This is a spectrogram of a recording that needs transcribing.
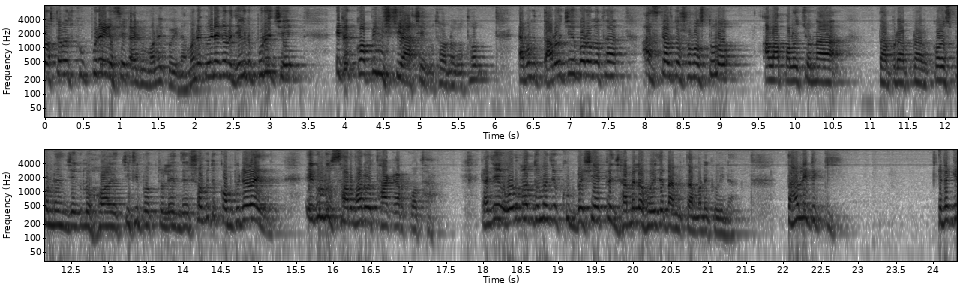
দস্তাবেজ খুব পড়ে গেছে, এটা আমি মনে করি না। মনে করি না কেন, যেগুলো পড়েছে, এটা কপি নিশ্চয়ই আছে কোথাও না কোথাও। এবং তারও চেয়ে বড় কথা, আজকাল তো সমস্ত আলাপ আলোচনা তারপরে আপনার করসপন্ডেন্স যেগুলো হয়, চিঠিপত্র লেনদেন, সবই তো কম্পিউটারাইজ এগুলো সার্ভারও থাকার কথা। কাজে ওর মাধ্যমে যে খুব বেশি একটা ঝামেলা হয়ে যাবে আমি তা মনে করি না। তাহলে এটা কি? এটা কি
